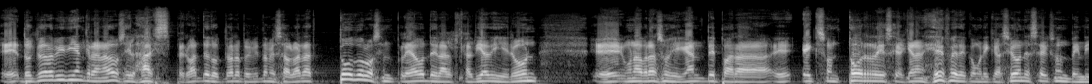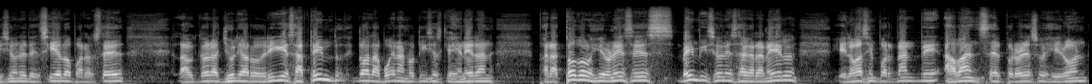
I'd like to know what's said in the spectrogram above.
Eh, doctora Vivian Granados El Hax, pero antes, doctora, permítame saludar a todos los empleados de la alcaldía de Girón. Eh, un abrazo gigante para eh, Exxon Torres, el gran jefe de comunicaciones. Exxon, bendiciones del cielo para usted. La doctora Julia Rodríguez, atento de todas las buenas noticias que generan para todos los gironeses. Bendiciones a granel. Y lo más importante, avanza el progreso de Girón.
